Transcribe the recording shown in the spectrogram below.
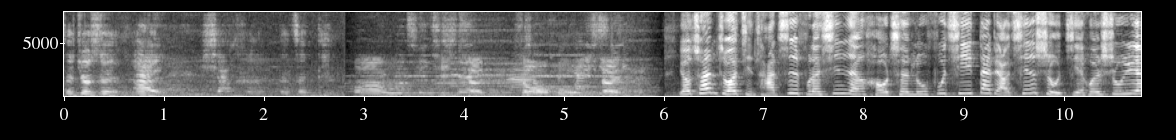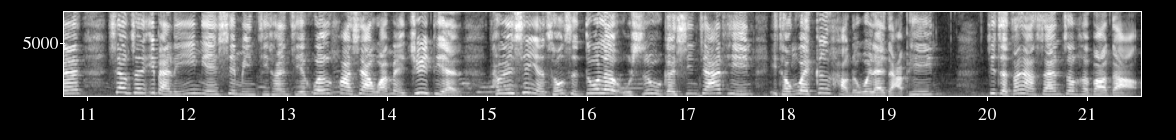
这就是爱与祥和的真谛。花无情深，守护一生。由穿着警察制服的新人侯成如夫妻代表签署结婚书约，象征一百零一年县民集团结婚画下完美句点。桃园县也从此多了五十五个新家庭，一同为更好的未来打拼。记者张雅山综合报道。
